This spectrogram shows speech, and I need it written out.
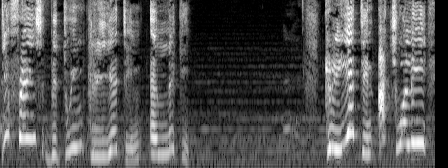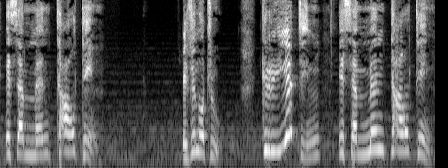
difference between creating and making. Creating actually is a mental thing. Is it not true? Creating is a mental thing.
